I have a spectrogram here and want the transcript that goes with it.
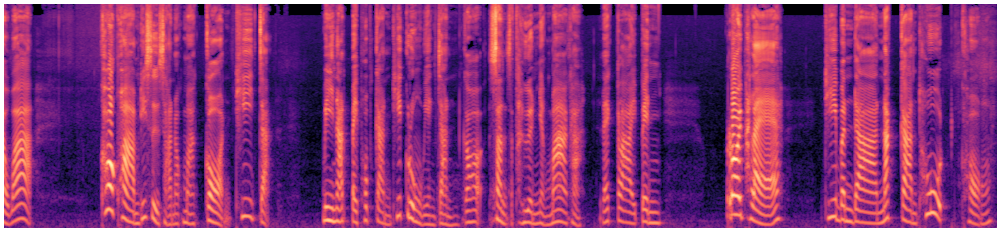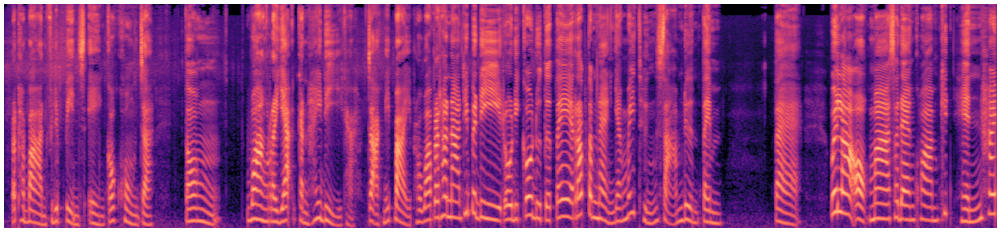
แต่ว่าข้อความที่สื่อสารออกมาก่อนที่จะมีนัดไปพบกันที่กรุงเวียงจันทน์ก็สั่นสะเทือนอย่างมากค่ะ และกลายเป็นรอยแผลที่บรรดานักการทูตของรัฐบาลฟิลิปปินส์เองก็คงจะต้องวางระยะกันให้ดีค่ะ จากนี้ไปเพราะว่าประธานาธิบดีโรดิโกดูเตเต้รับตำแหน่งยังไม่ถึง 3 เดือนเต็ม แต่ เวลาออกมาแสดงความคิดเห็นให้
